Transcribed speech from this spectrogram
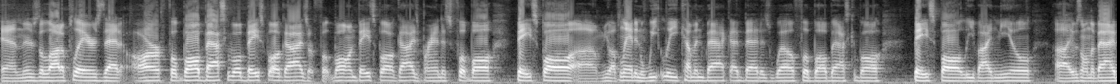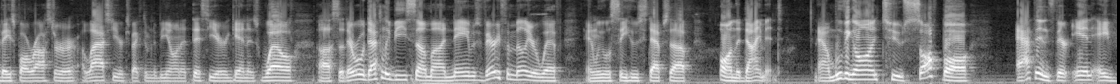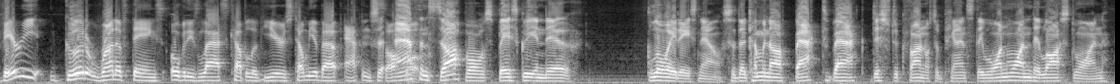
And there's a lot of players that are football, basketball, baseball guys, or football and baseball guys. Brandis football, baseball. Um, you have Landon Wheatley coming back, I bet, as well. Football, basketball, baseball. Levi Neal uh, he was on the bad baseball roster last year. Expect him to be on it this year again as well. Uh, so there will definitely be some uh, names very familiar with, and we will see who steps up on the diamond. Now, moving on to softball, Athens, they're in a very good run of things over these last couple of years. Tell me about Athens so softball. Athens softball is basically in their glory days now. So they're coming off back to back district finals appearance. They won one, they lost one.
